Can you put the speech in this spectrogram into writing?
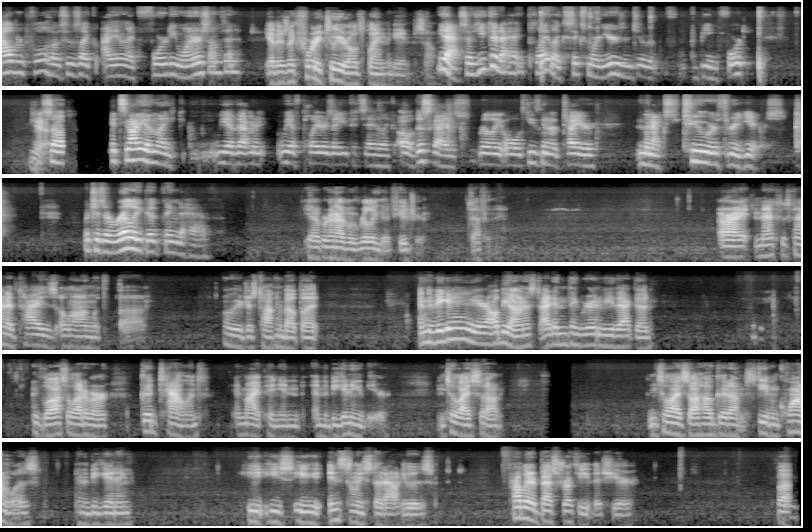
Albert Pujols, who's like I think like 41 or something. Yeah, there's like 42 year olds playing the game, so. Yeah, so he could uh, play like six more years into being 40. Yeah. So it's not even like we have that many. We have players that you could say like, oh, this guy's really old. He's gonna retire in the next two or three years, which is a really good thing to have. Yeah, we're gonna have a really good future, definitely. All right, next is kind of ties along with uh, what we were just talking about, but in the beginning of the year, I'll be honest, I didn't think we were going to be that good. We've lost a lot of our good talent, in my opinion, in the beginning of the year, until I saw until I saw how good um Steven Kwan was in the beginning. He he he instantly stood out. He was probably our best rookie this year. But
